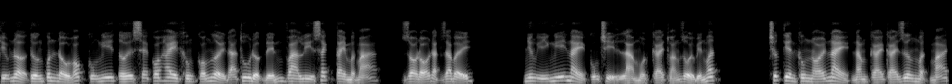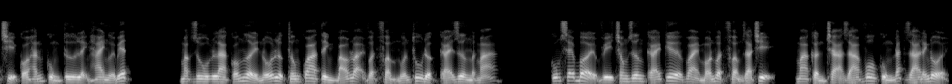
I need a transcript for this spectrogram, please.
Hữu nở tướng quân đầu góc cũng nghĩ tới sẽ có hay không có người đã thu được đến vali sách tay mật mã, do đó đặt ra bẫy. Nhưng ý nghĩ này cũng chỉ là một cái thoáng rồi biến mất. Trước tiên không nói này, năm cái cái dương mật mã chỉ có hắn cùng tư lệnh hai người biết. Mặc dù là có người nỗ lực thông qua tình báo loại vật phẩm muốn thu được cái dương mật mã cũng sẽ bởi vì trong dương cái kia vài món vật phẩm giá trị mà cần trả giá vô cùng đắt giá đánh đổi.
